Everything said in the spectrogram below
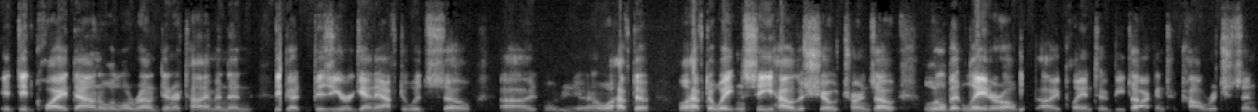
It did quiet down a little around dinner time and then got busier again afterwards. So, uh, you know, we'll have to we'll have to wait and see how the show turns out. A little bit later, I'll, I plan to be talking to Kyle Richardson.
